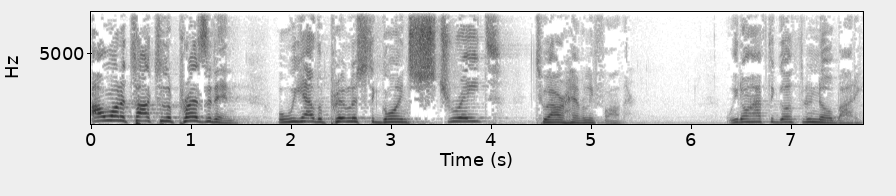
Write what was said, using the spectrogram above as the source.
I want to talk to the president. Well, we have the privilege to going straight to our Heavenly Father. We don't have to go through nobody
